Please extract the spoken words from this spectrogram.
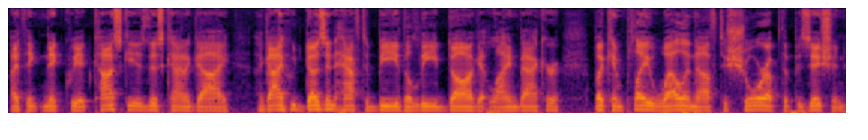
I think Nick Kwiatkowski is this kind of guy, a guy who doesn't have to be the lead dog at linebacker, but can play well enough to shore up the position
